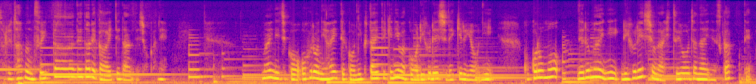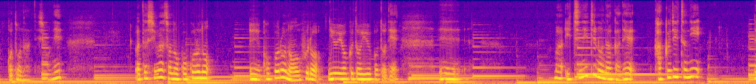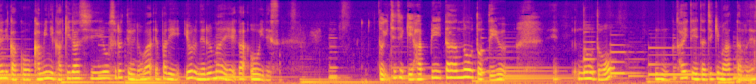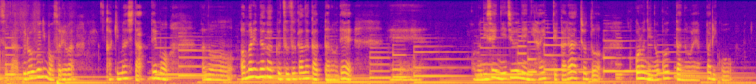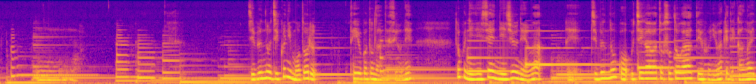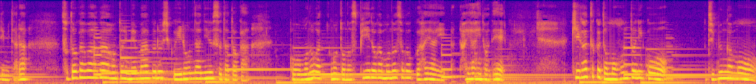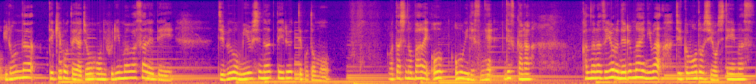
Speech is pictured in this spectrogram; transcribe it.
それ多分ツイッターで誰かが言ってたんでしょうかね。毎日こうお風呂に入ってこう肉体的にはこうリフレッシュできるように心も寝る前にリフレッシュが必要じゃないですかってことなんでしょうね。私はその心の、えー心のお風呂入浴ということで、えーまあ一日の中で確実に何かこう紙に書き出しをするっていうのはやっぱり夜寝る前が多いです。と一時期ハッピーターンノートっていうノートを、うん、書いていた時期もあったのですがブログにもそれは書きましたでもあのあまり長く続かなかったので、えーこの2020年に入ってからちょっと心に残ったのはやっぱりこううん自分の軸に戻るっていうことなんですよね。特に2020年は、えー自分のこう内側と外側っていうふうに分けて考えてみたら外側が本当に目まぐるしくいろんなニュースだとかこう物事のスピードがものすごく速い速いので気が付くともう本当にこう自分がもういろんな出来事や情報に振り回されて自分を見失っているってことも私の場合多いですね。ですから必ず夜寝る前には軸戻しをしています。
